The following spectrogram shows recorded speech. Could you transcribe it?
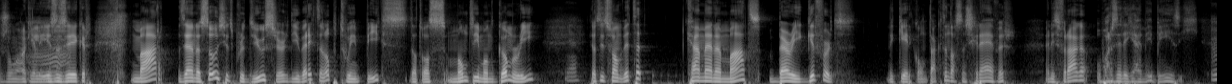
Zo lang gelezen, Ah. zeker. Maar zijn associate producer, die werkte op Twin Peaks, dat was Monty Montgomery, Ja. had iets van, weet je, ik ga mijn maat Barry Gifford een keer contacten, dat is een schrijver, en eens vragen, waar zit jij mee bezig? Mhm.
